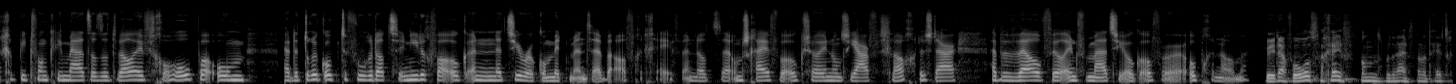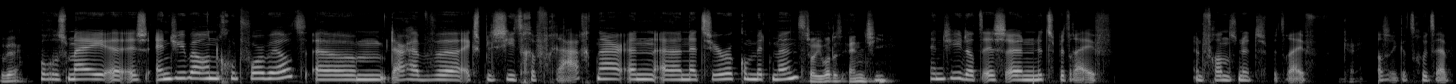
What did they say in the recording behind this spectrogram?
gebied van klimaat dat het wel heeft geholpen om de druk op te voeren dat ze in ieder geval ook een net zero commitment hebben afgegeven. En dat uh, omschrijven we ook zo in ons jaarverslag. Dus daar hebben we wel veel informatie ook over opgenomen. Kun je daar een voorbeeld van geven van het bedrijf waar het heeft gewerkt? Volgens mij uh, is Engie wel een goed voorbeeld. Um, daar hebben we expliciet gevraagd naar een uh, net zero commitment. Sorry, wat is Engie? Engie, dat is een nutsbedrijf. Een Frans nutsbedrijf als ik het goed heb.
